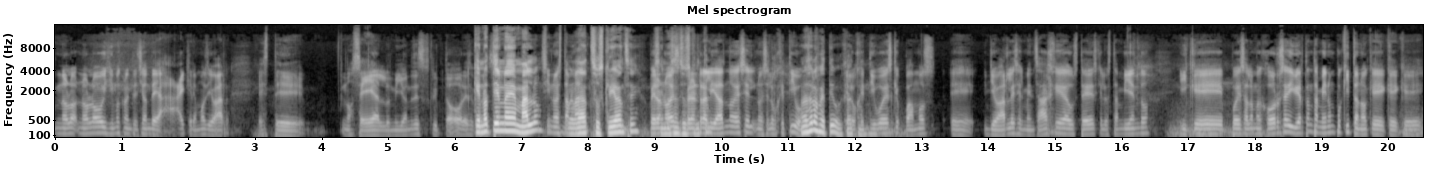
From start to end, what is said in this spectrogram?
no lo, no lo hicimos con la intención de, ay, queremos llevar, este, no sé, a los millones de suscriptores. Que no cosas así". tiene nada de malo, Sí, no está ¿verdad? mal, Suscríbanse. pero, si no han es, pero en realidad no es el, no es el objetivo. No es el objetivo, El exacto. objetivo es que podamos eh, llevarles el mensaje a ustedes que lo están viendo y que pues a lo mejor se diviertan también un poquito, ¿no? Que, que, que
